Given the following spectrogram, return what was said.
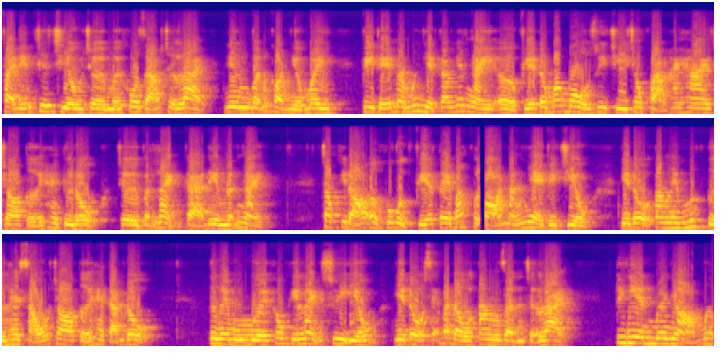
Phải đến trưa chiều trời mới khô ráo trở lại nhưng vẫn còn nhiều mây, vì thế mà mức nhiệt cao nhất ngày ở phía Đông Bắc Bộ duy trì trong khoảng 22 cho tới 24 độ, trời vẫn lạnh cả đêm lẫn ngày. Trong khi đó ở khu vực phía Tây Bắc có nắng nhẹ về chiều, nhiệt độ tăng lên mức từ 26 cho tới 28 độ. Từ ngày mùng 10 không khí lạnh suy yếu, nhiệt độ sẽ bắt đầu tăng dần trở lại. Tuy nhiên mưa nhỏ, mưa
